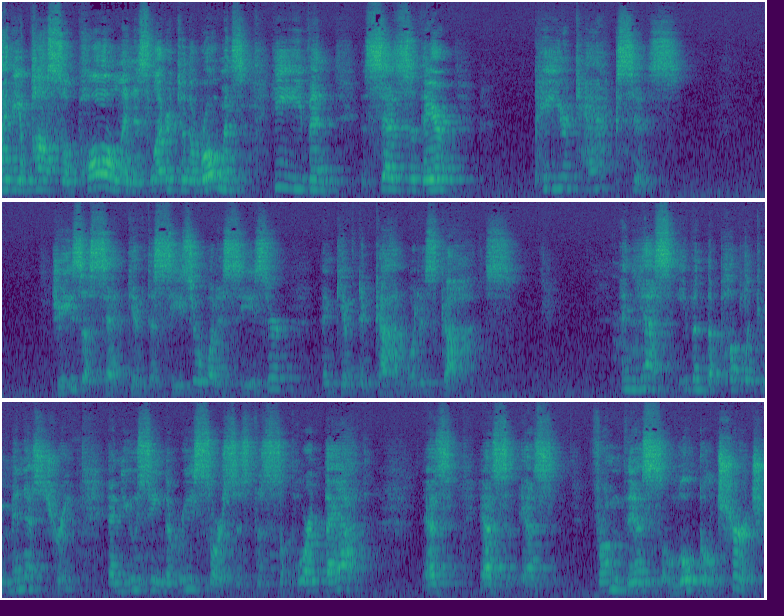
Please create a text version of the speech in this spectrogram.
by the Apostle Paul in his letter to the Romans, he even says there, pay your taxes. Jesus said, give to Caesar what is Caesar and give to God what is God's. And yes, even the public ministry and using the resources to support that. As, as, as from this local church,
